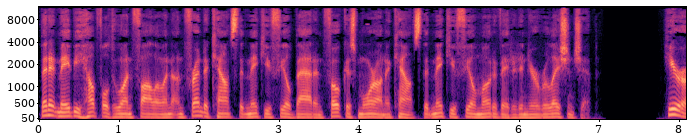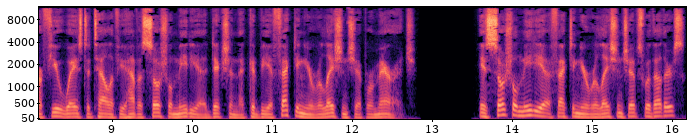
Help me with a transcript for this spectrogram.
then it may be helpful to unfollow and unfriend accounts that make you feel bad and focus more on accounts that make you feel motivated in your relationship. Here are a few ways to tell if you have a social media addiction that could be affecting your relationship or marriage. Is social media affecting your relationships with others?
